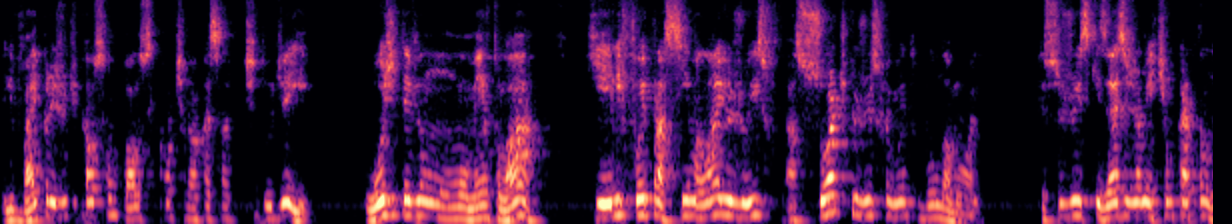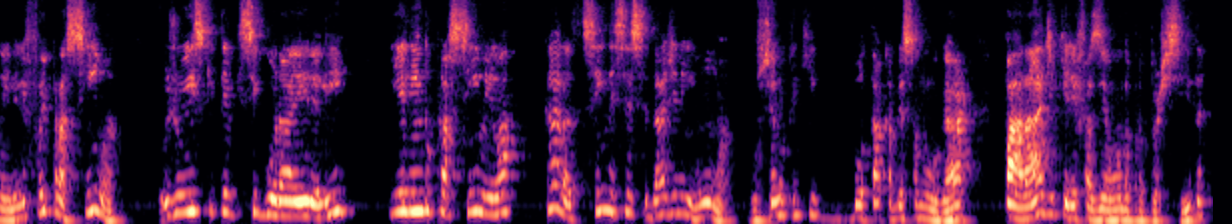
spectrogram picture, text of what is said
Ele vai prejudicar o São Paulo se continuar com essa atitude aí. Hoje teve um momento lá que ele foi para cima lá e o juiz, a sorte que o juiz foi muito bom da mole. Porque se o juiz quisesse, já metia um cartão nele. Ele foi para cima, o juiz que teve que segurar ele ali, e ele indo para cima e lá, cara, sem necessidade nenhuma. O Luciano tem que botar a cabeça no lugar, parar de querer fazer onda para a torcida,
